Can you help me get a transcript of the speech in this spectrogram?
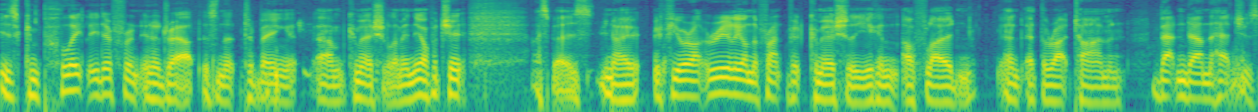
is completely different in a drought, isn't it, to being um, commercial? I mean, the opportunity, I suppose, you know, if you're really on the front foot commercially, you can offload and, and at the right time and batten down the hatches.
